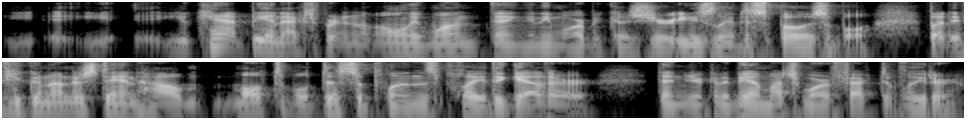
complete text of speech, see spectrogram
you can't be an expert in only one thing anymore because you're easily disposable. But if you can understand how multiple disciplines play together, then you're going to be a much more effective leader.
